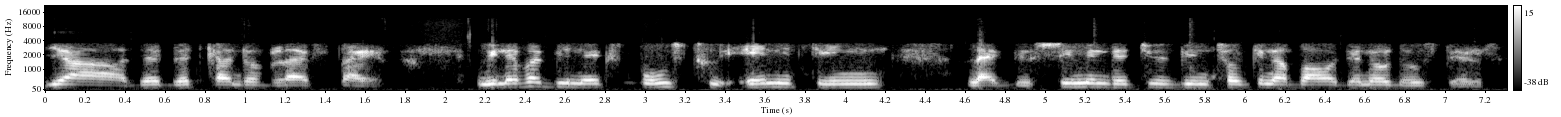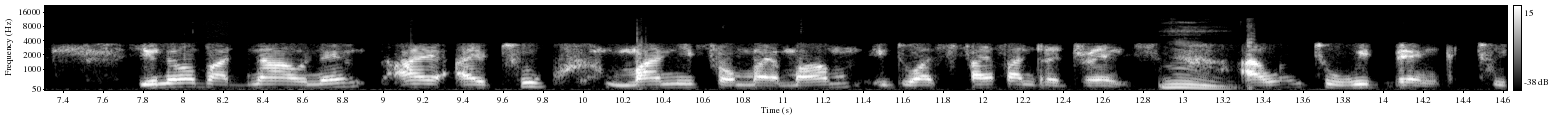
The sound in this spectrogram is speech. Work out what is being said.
yeah, that that kind of lifestyle. We never been exposed to anything like the swimming that you've been talking about and all those things. You know, but now I, I took money from my mom. It was 500 rands. Mm. I went to Wheatbank to,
